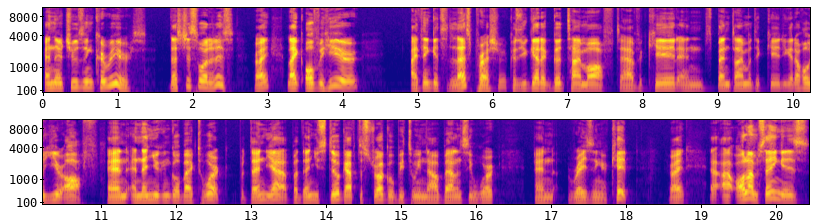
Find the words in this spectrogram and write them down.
and they're choosing careers. That's just what it is right? Like over here i think it's less pressure because you get a good time off to have a kid and spend time with the kid. You get a whole year off. And and then you can go back to work. But then yeah but then you still have to struggle between now balancing work and raising a kid right? Uh, all i'm saying is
